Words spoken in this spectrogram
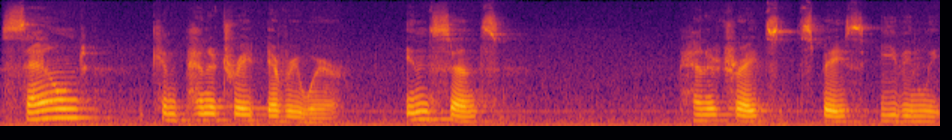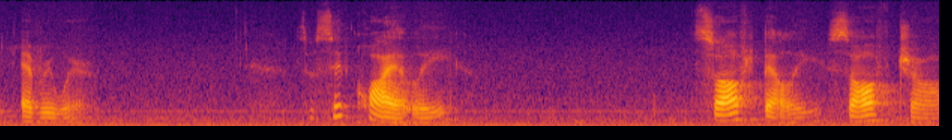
Sound can penetrate everywhere. Incense penetrates space evenly everywhere. So sit quietly, soft belly, soft jaw,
